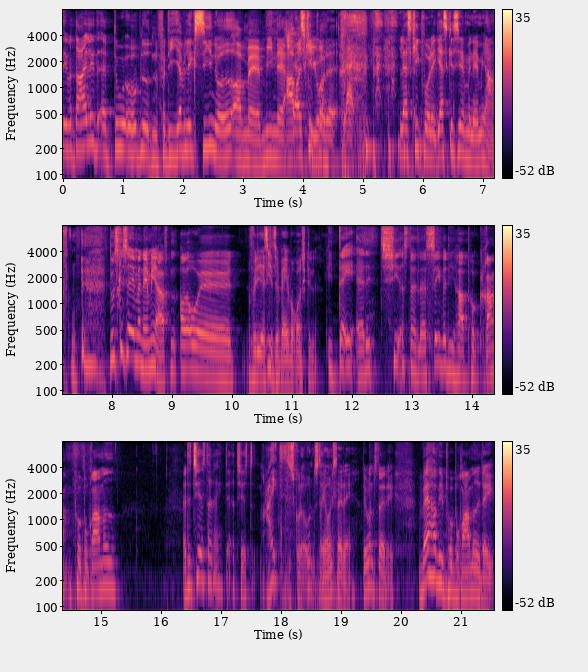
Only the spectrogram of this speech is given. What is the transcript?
det var dejligt, at du åbnede den, fordi jeg vil ikke sige noget om uh, min uh, Lad os kigge arbejdsgiver. på det. Ja. Lad os kigge på det. Jeg skal se M&M i aften, Du skal se M&M i aften, og øh, fordi jeg skal tilbage på Roskilde. i dag er det tirsdag. Lad os se, hvad de har program på programmet. Er det tirsdag i dag? Det er tirsdag. Nej, det er sgu da onsdag. Det er onsdag i dag. Det er onsdag i dag. Hvad har vi på programmet i dag?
